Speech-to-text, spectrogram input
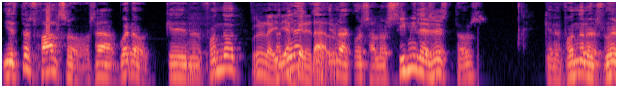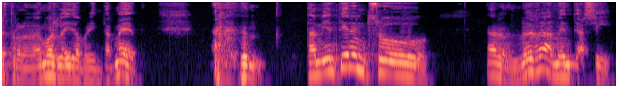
Y esto es falso, o sea, bueno, que en el fondo Bueno, la idea general. una cosa, los símiles estos, que en el fondo no es nuestro, lo hemos leído por internet, también tienen su... Claro, no es realmente así,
